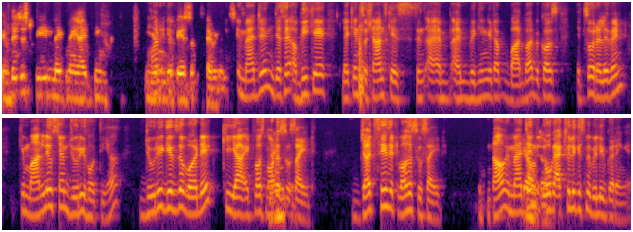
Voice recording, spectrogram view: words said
if they just feel like नहीं आई थिंक इमेजिन जैसे अभी के लेकिन Sushant case I am it up बार बार बिकॉज़ इट्स सो रेलिवेंट कि मान ले उस टाइम जूरी होती है? Jury gives a word it कि या it was not a suicide जज says it was a suicide now imagine लोग एक्चुअली किसमें बिलीव करेंगे?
